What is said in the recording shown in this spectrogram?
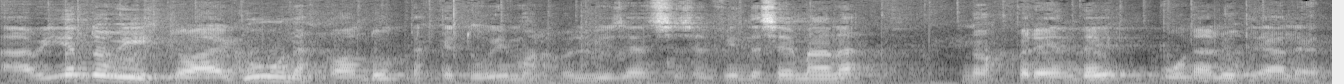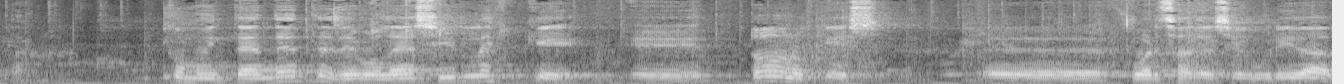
habiendo visto algunas conductas que tuvimos los belvillenses el fin de semana, nos prende una luz de alerta. Como intendente debo decirles que eh, todo lo que es eh, fuerzas de seguridad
